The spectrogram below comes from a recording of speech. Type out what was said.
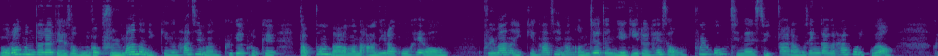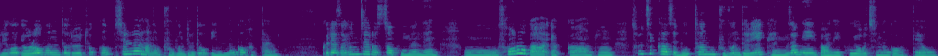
여러분들에 대해서 뭔가 불만은 있기는 하지만 그게 그렇게 나쁜 마음은 아니라고 해요. 불만은 있긴 하지만 언제든 얘기를 해서 풀고 지낼 수 있다라고 생각을 하고 있고요. 그리고 여러분들을 조금 신뢰하는 부분들도 있는 것 같아요. 그래서 현재로서 보면은 어, 서로가 약간 좀 솔직하지 못한 부분들이 굉장히 많이 보여지는 것 같아요.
